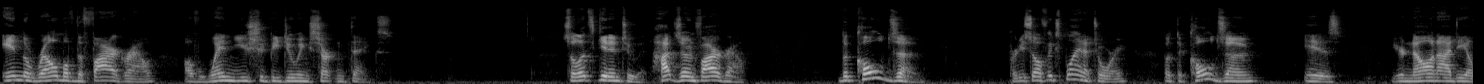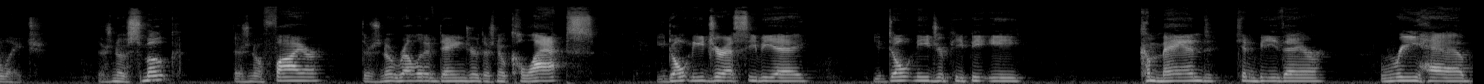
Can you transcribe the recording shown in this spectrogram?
in the realm of the fireground of when you should be doing certain things. So let's get into it. Hot zone fireground. The cold zone, pretty self explanatory, but the cold zone is your non IDLH. There's no smoke, there's no fire, there's no relative danger, there's no collapse. You don't need your SCBA, you don't need your PPE. Command can be there, rehab,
